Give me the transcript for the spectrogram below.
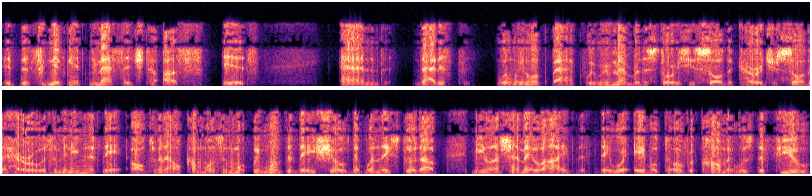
it, the significant message to us is, and that is t- when we look back, we remember the stories. You saw the courage, you saw the heroism, and even if the ultimate outcome wasn't what we wanted, they showed that when they stood up, Mi LaShem Elai, that they were able to overcome. It was the few,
